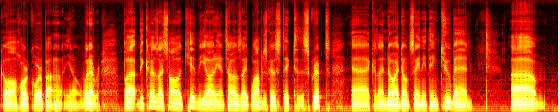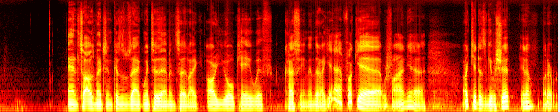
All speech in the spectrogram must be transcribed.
go all hardcore about you know whatever. But because I saw a kid in the audience, I was like, well, I'm just gonna stick to the script because uh, I know I don't say anything too bad. Um, and so I was mentioning because Zach went to them and said like, "Are you okay with cussing?" And they're like, "Yeah, fuck yeah, we're fine. Yeah, our kid doesn't give a shit. You know, whatever."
